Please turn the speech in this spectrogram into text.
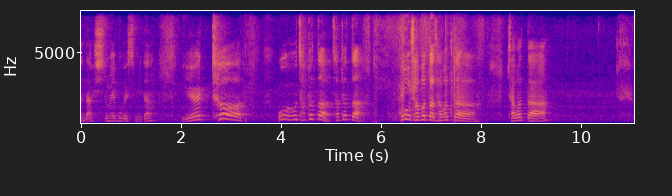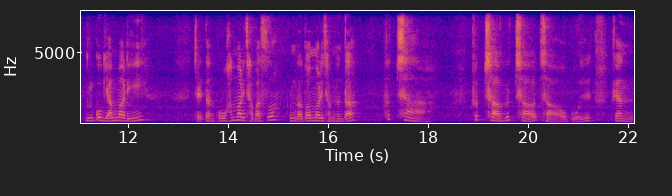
낚시 좀 해보겠습니다. 예, 첫! 오, 오, 잡혔다, 잡혔다. 오, 잡았다, 잡았다. 잡았다. 물고기 한 마리. 자, 일단, 오, 한 마리 잡았어? 그럼 나도 한 마리 잡는다. 후차. 후차, 후차, 후차. 어, 뭐지? 그냥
